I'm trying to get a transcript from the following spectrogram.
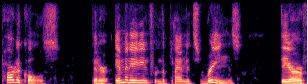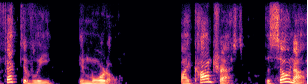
particles that are emanating from the planet's rings, they are effectively immortal. By contrast, the Son'a,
